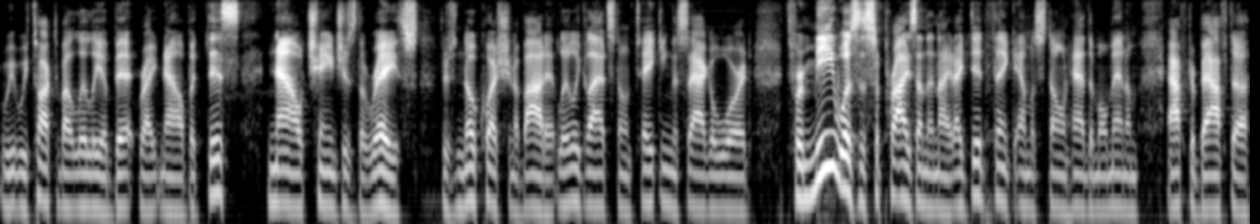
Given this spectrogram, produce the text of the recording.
We, we talked about Lily a bit right now, but this now changes the race. There's no question about it. Lily Gladstone taking the SAG award for me was the surprise on the night. I did think Emma Stone had the momentum after BAFTA,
